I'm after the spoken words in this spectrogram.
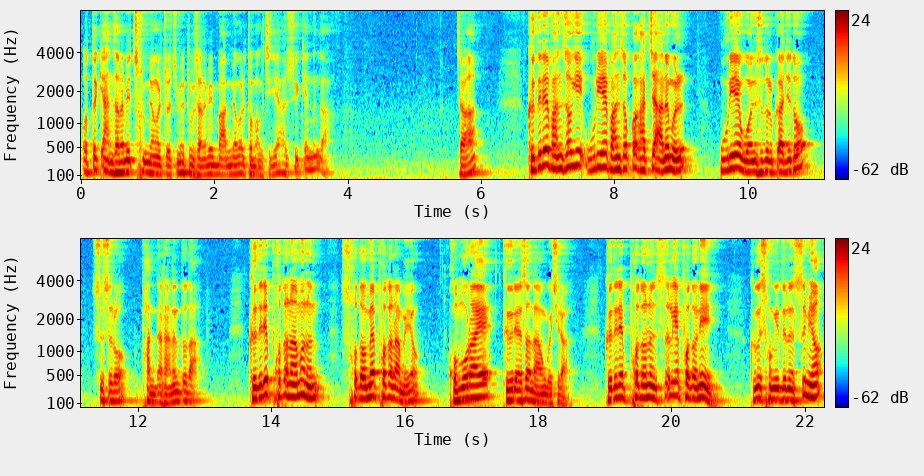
어떻게 한 사람이 천 명을 쫓으며 두 사람이 만 명을 도망치게 할 수 있겠는가? 자, 그들의 반석이 우리의 반석과 같지 않음을 우리의 원수들까지도 스스로 판단하는도다. 그들의 포도나무는 소돔의 포도나무요 고모라의 들에서 나온 것이라. 그들의 포도는 쓸개 포도니 그 송이들은 쓰며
